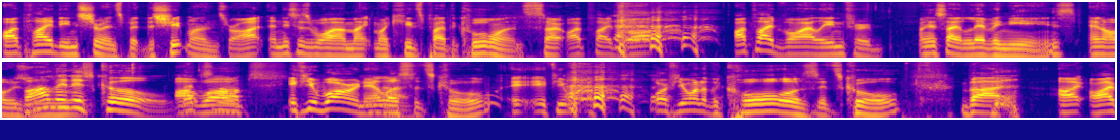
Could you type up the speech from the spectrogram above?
I played instruments, but the shit ones, right? And this is why I make my kids play the cool ones. So I played, vi- I played violin for I'm going to say eleven years, and I was Violin is cool. Oh, That's well, not. if you're Warren you Ellis, know. it's cool. If you or if you're one of the Corrs, it's cool. But I, I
